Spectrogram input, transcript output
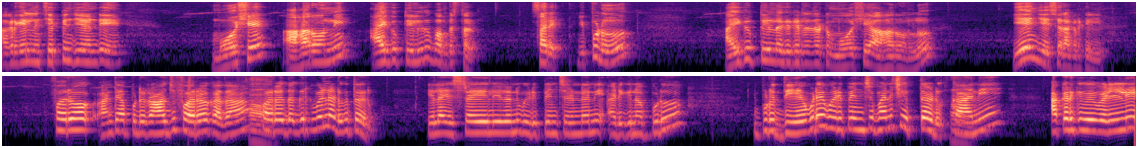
అక్కడికి వెళ్ళి నేను చెప్పించేయండి మోషే అహరోన్ని ఐగుప్తీయులకు పంపిస్తాడు. సరే ఇప్పుడు ఐగుప్తీయుల దగ్గరికి వెళ్ళినట్టు మోషే అహరోన్లు ఏం చేశారు అక్కడికి వెళ్ళి ఫరో అంటే అప్పుడు రాజు ఫరో కదా ఫరో దగ్గరికి వెళ్ళి అడుగుతారు. ఇలా ఇస్రాయేలీలను విడిపించండి అని అడిగినప్పుడు ఇప్పుడు దేవుడే విడిపించమని చెప్తాడు కానీ అక్కడికి వెళ్ళి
